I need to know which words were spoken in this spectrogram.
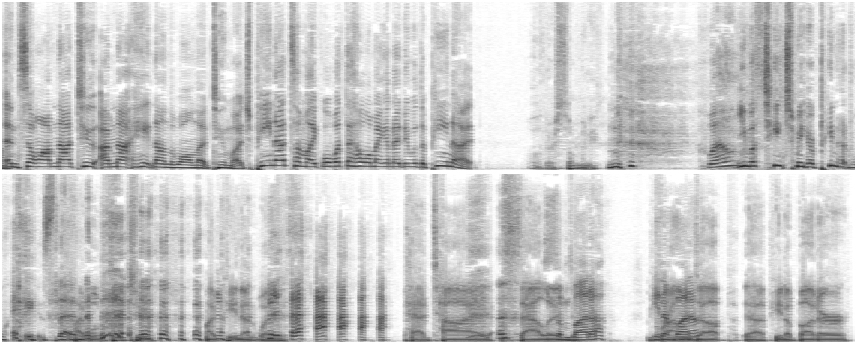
and, and so I'm not too I'm not hating on the walnut too much. Peanuts, I'm like, well, what the hell am I going to do with a peanut? Oh, there's so many. Well, You must teach me your peanut ways then. I will teach you my peanut ways. Pad thai, salad, some butter, peanut ground butter. up, yeah, peanut butter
